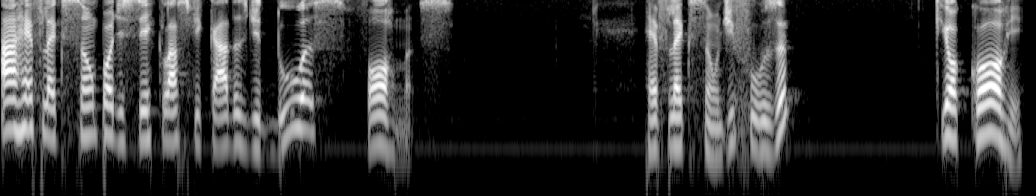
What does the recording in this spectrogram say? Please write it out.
a reflexão pode ser classificada de duas formas. Reflexão difusa, que ocorre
